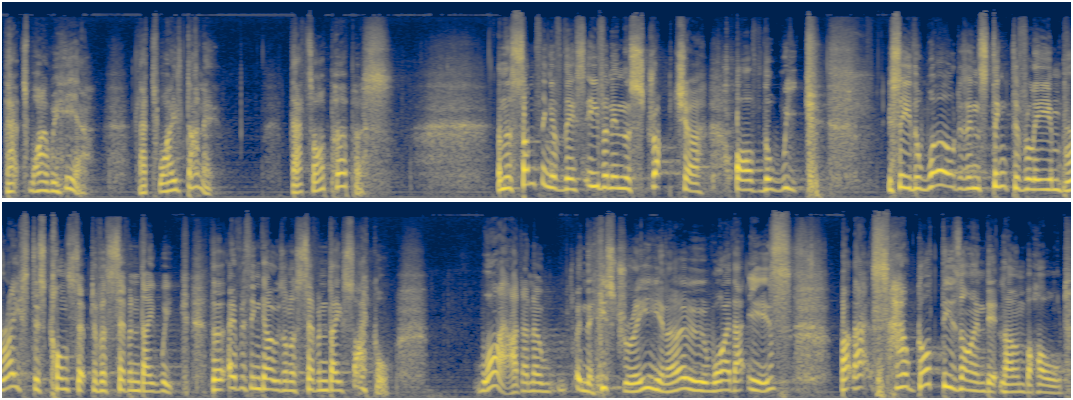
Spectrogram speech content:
That's why we're here. That's why He's done it. That's our purpose. And there's something of this even in the structure of the week. You see, the world has instinctively embraced this concept of a seven day week, that everything goes on a seven day cycle. Why? I don't know in the history, you know, why that is, but that's how God designed it, lo and behold.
